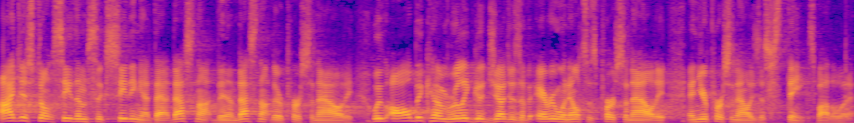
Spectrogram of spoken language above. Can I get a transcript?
I just don't see them succeeding at that. That's not them. That's not their personality. We've all become really good judges of everyone else's personality, and your personality just stinks, by the way.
